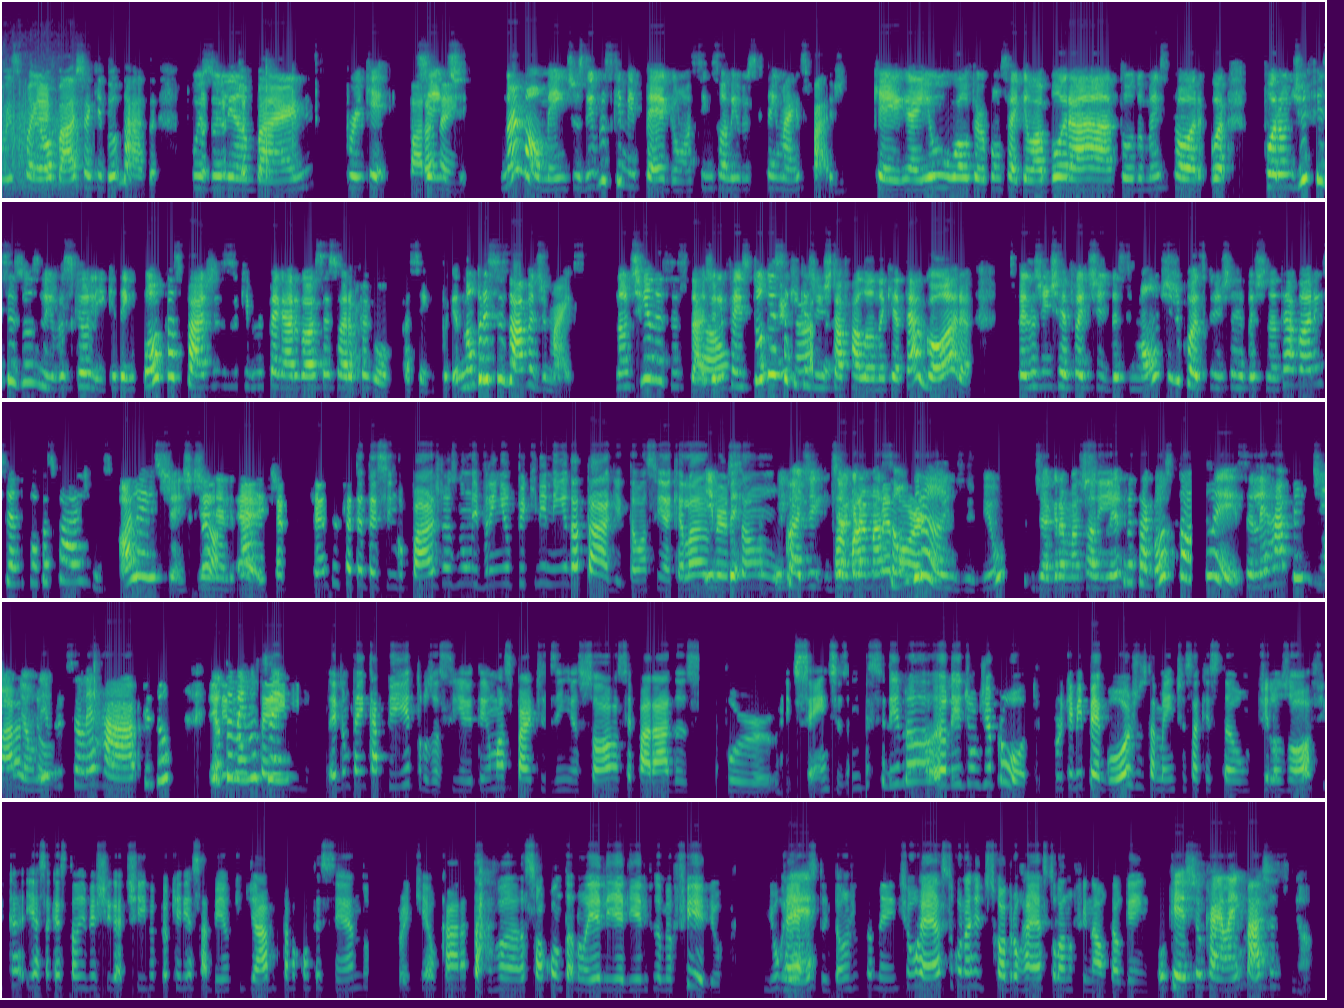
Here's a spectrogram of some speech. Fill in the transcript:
O espanhol baixa aqui do nada. O Julian Barnes, porque, Parabéns. gente, normalmente os livros que me pegam, assim, são livros que têm mais páginas. Que aí o autor consegue elaborar toda uma história. Agora, foram difíceis os livros que eu li, que tem poucas páginas e que me pegaram igual essa história pegou. Assim, porque não precisava de mais. Não tinha necessidade. Não, Ele fez tudo isso aqui que a gente tá falando aqui até agora, fez a gente refletir desse monte de coisa que a gente tá refletindo até agora em cento e poucas páginas. Olha isso, gente, que Não, genialidade. é, 175 páginas num livrinho pequenininho da TAG. Então, assim, aquela E versão. E com a di- diagramação menor. grande, viu? Diagramação Sim. de letra tá gostoso de ler. Você lê rapidinho. É um livro que você lê rápido. Eu ele também não tem, Ele não tem capítulos, assim, ele tem umas partezinhas só separadas por reticências. Esse livro eu li de um dia para o outro, porque me pegou justamente essa questão filosófica e essa questão investigativa, porque eu queria saber o que diabo estava acontecendo, porque o cara tava só contando ele, ele, ele, falou, meu filho. E o É. resto, então, justamente, o resto, quando a gente descobre o resto lá no final, que alguém O queixo cai lá embaixo, assim, ó.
